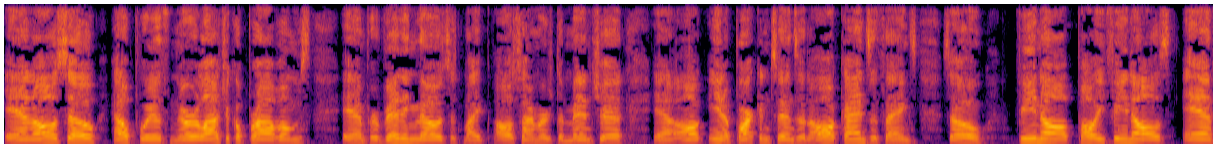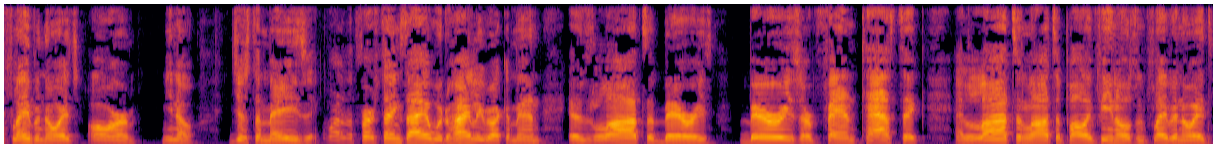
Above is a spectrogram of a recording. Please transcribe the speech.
and also help with neurological problems and preventing those like Alzheimer's, dementia, and all, you know, Parkinson's and all kinds of things. So phenol, polyphenols, and flavonoids are, you know, just amazing. One of the first things I would highly recommend is lots of berries. Berries are fantastic and lots and lots of polyphenols and flavonoids,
